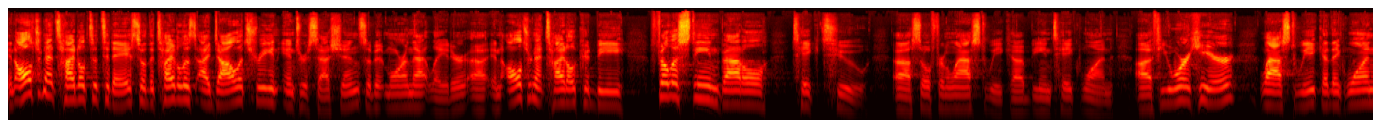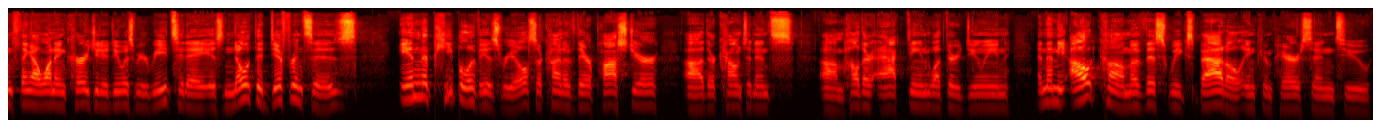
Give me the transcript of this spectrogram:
an alternate title to today, so the title is Idolatry and Intercession, so a bit more on that later. Uh, an alternate title could be Philistine Battle Take Two. Uh, so from last week uh, being take one. Uh, if you were here last week, I think one thing I want to encourage you to do as we read today is note the differences in the people of Israel, so kind of their posture, uh, their countenance, um, how they're acting, what they're doing, and then the outcome of this week's battle in comparison to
